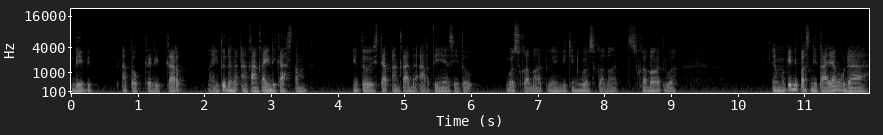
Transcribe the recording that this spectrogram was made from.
debit atau credit card nah itu dengan angka-angka yang di custom itu setiap angka ada artinya sih itu gue suka banget gue yang bikin gue suka banget suka banget gue yang mungkin di pas ditayang udah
